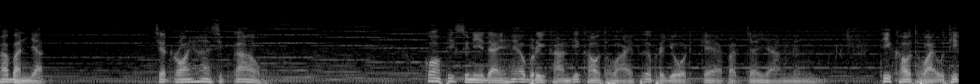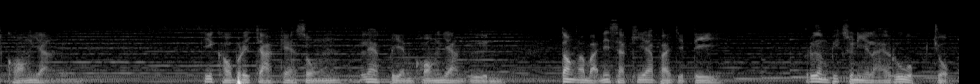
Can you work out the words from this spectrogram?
ระบัญญัติ 759 ก็ภิกษุณีใดให้อบริขารที่เขาถวายเพื่อประโยชน์แก่ปัจจัยอย่างหนึ่ง ที่เขาถวายอุทิศของอย่างหนึ่ง ที่เขาบริจาคแก่สงฆ์แลกเปลี่ยนของอย่างอื่น ต้องอบัตินิสักคียปาจิตตีเรื่องภิกษุณีหลายรูปจบ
